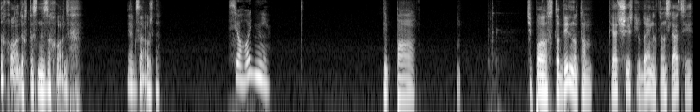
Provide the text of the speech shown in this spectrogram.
Заходить, хтось не заходить. Як завжди. Сьогодні Типа. Типа стабільно там 5-6 людей на трансляції.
